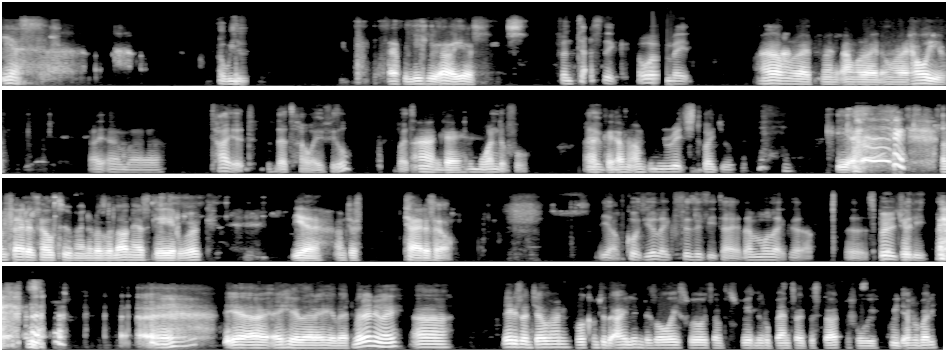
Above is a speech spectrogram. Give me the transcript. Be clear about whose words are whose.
Speaker 1: Yes,
Speaker 2: Are we
Speaker 1: I believe we are. Yes,
Speaker 2: fantastic? How are you, mate?
Speaker 1: I'm alright, man. I'm alright. I'm alright. How are you?
Speaker 2: I am uh, tired. That's how I feel. But
Speaker 1: Ah,
Speaker 2: I'm,
Speaker 1: Okay,
Speaker 2: I'm wonderful. I have
Speaker 1: okay.
Speaker 2: been
Speaker 1: I'm, I'm,
Speaker 2: enriched by Joker.
Speaker 1: yeah. I'm tired as hell too, man. It was a long ass day at work. Yeah, I'm just tired as hell.
Speaker 2: Yeah, of course. You're like physically tired. I'm more like uh, uh, spiritually tired.
Speaker 1: Yeah, I, I hear that. I hear that. But anyway, uh, ladies and gentlemen, welcome to the island. As always, we always have this weird little banter at the start before we greet everybody.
